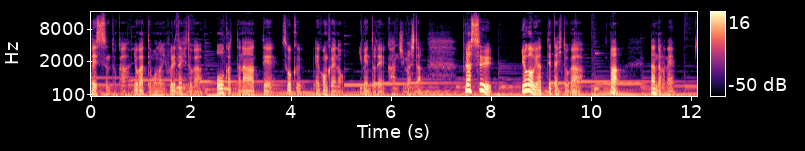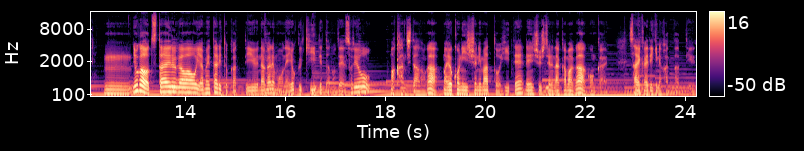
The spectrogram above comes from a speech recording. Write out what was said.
レッスンとかヨガってものに触れた人が多かったなって、すごく、え今回のイベントで感じました。プラス、ヨガをやってた人が、まあ、なんだろうね。うーん、ヨガを伝える側をやめたりとかっていう流れもね、よく聞いてたので、それを、まあ、感じたのが、まあ、横に一緒にマットを引いて練習してる仲間が今回再会できなかったっていう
